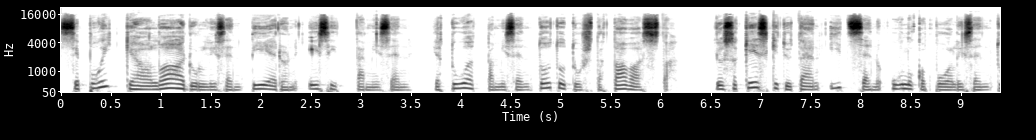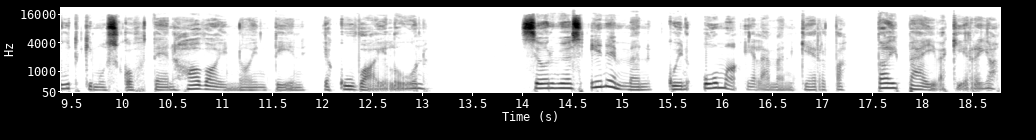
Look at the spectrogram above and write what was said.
Se poikkeaa laadullisen tiedon esittämisen ja tuottamisen totutusta tavasta, jossa keskitytään itsen ulkopuolisen tutkimuskohteen havainnointiin ja kuvailuun. Se on myös enemmän kuin oma elämänkerta tai päiväkirja.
